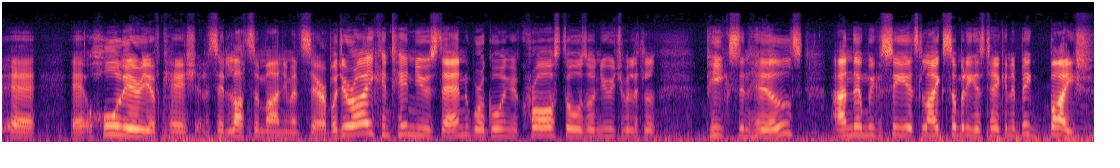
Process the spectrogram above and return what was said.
uh, uh, whole area of Keash and I said lots of monuments there but your eye continues then we're going across those unusual little peaks and hills and then we can see it's like somebody has taken a big bite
